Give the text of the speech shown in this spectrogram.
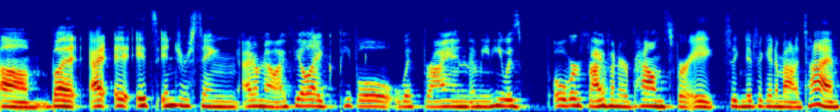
um but I, it, it's interesting i don't know i feel like people with brian i mean he was over 500 pounds for a significant amount of time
